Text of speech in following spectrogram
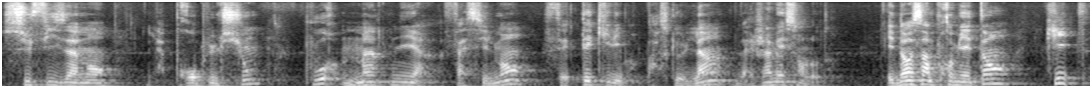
suffisamment la propulsion pour maintenir facilement cet équilibre parce que l'un ne va jamais sans l'autre. Et dans un premier temps, quitte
